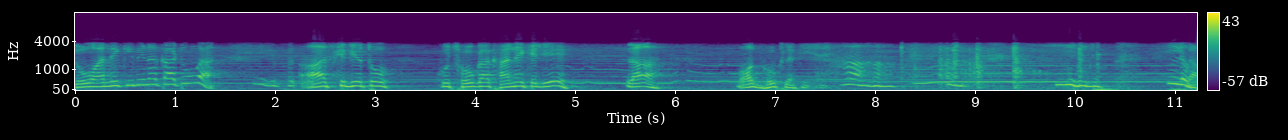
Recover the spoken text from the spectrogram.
दो आने की भी ना काटूँगा? आज के लिए तो कुछ होगा खाने के लिए। ला बहुत भूख लगी है। हाँ हाँ। लो लो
